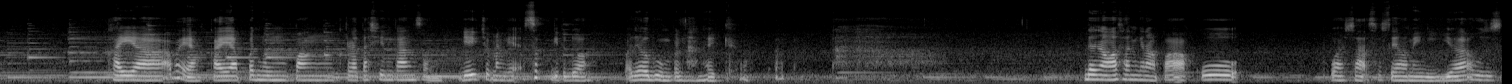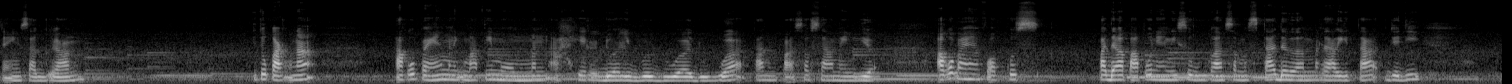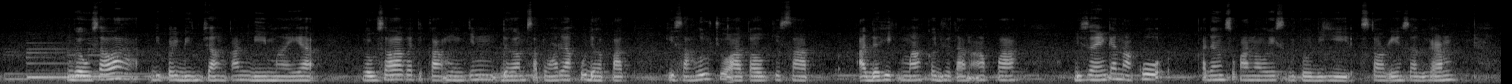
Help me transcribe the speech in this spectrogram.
Kayak apa ya kayak penumpang kereta Shinkansen. Jadi cuma kayak set gitu doang padahal belum pernah naik. Dan alasan kenapa aku puasa sosial media khususnya Instagram itu karena aku pengen menikmati momen akhir 2022 tanpa sosial media aku pengen fokus pada apa pun yang disuguhkan semesta dalam realita. Jadi nggak usahlah diperbincangkan di maya. Nggak usahlah ketika mungkin dalam satu hari aku dapat kisah lucu atau kisah ada hikmah kejutan apa. Biasanya kan aku kadang suka nulis gitu di story Instagram.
